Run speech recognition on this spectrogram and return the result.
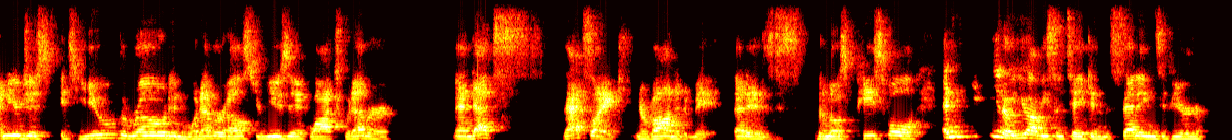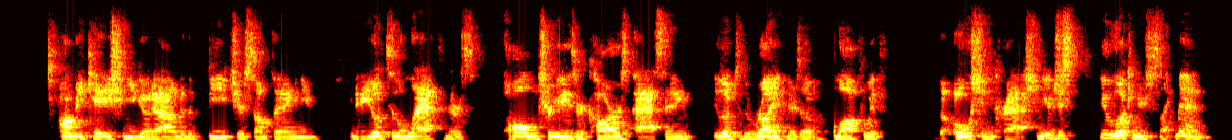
and you're just it's you, the road, and whatever else your music, watch, whatever. Man, that's that's like nirvana to me. That is the most peaceful. And you know, you obviously take in the settings. If you're on vacation, you go down to the beach or something, and you you know you look to the left and there's palm trees or cars passing. You look to the right and there's a bluff with the ocean crash, and you just you look and you're just like, man,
